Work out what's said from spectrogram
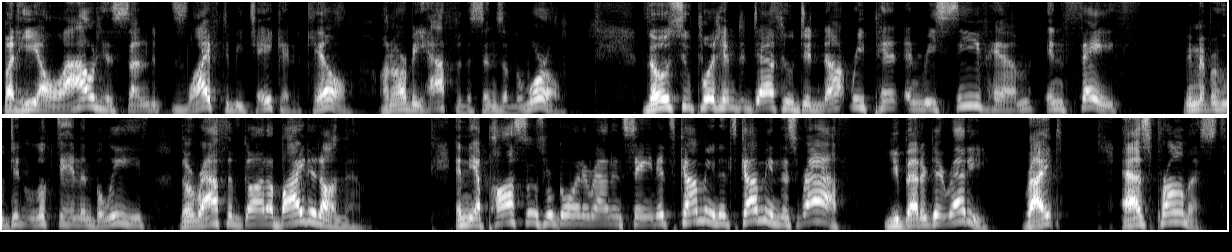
but he allowed his son's life to be taken, killed on our behalf for the sins of the world. Those who put him to death, who did not repent and receive him in faith, remember, who didn't look to him and believe, the wrath of God abided on them. And the apostles were going around and saying, It's coming, it's coming, this wrath. You better get ready, right? As promised,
